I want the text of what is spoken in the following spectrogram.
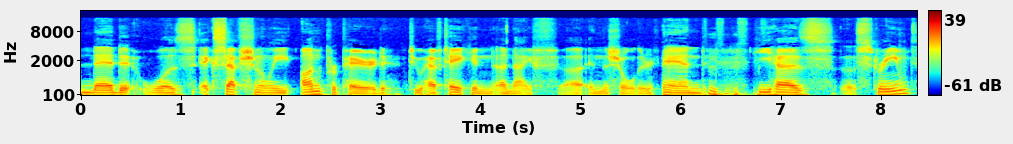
Ned was exceptionally unprepared to have taken a knife uh, in the shoulder, and he has uh, screamed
